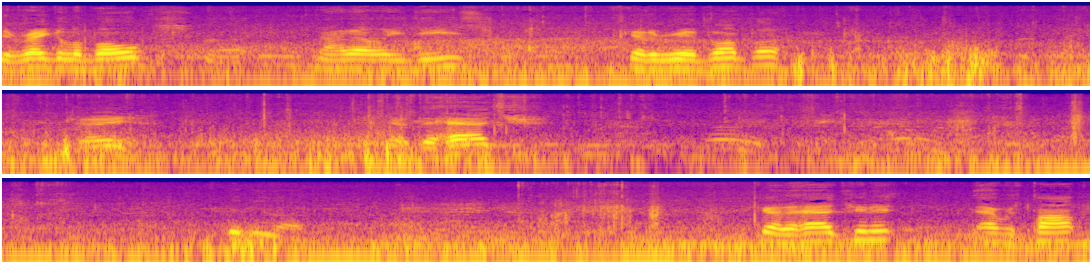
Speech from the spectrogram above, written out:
the regular bulbs, uh, not LEDs. It's got a rear bumper. Okay. Got the hatch. Got a hatch in it. That was popped.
